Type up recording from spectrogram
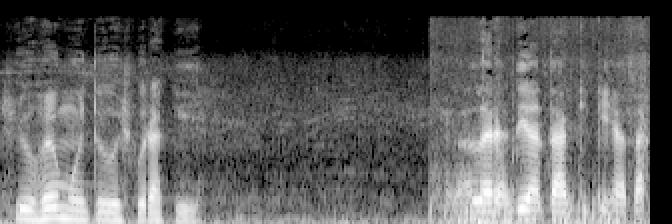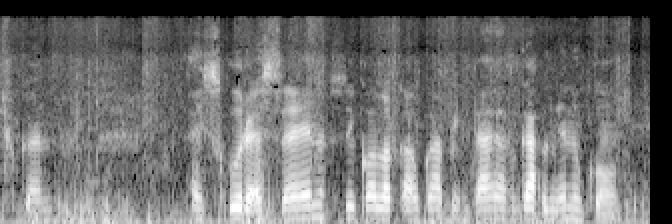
Choveu muito hoje por aqui. Galera, adiantar aqui que já tá ficando escurecendo. Se colocar o capim, as galinhas não comem.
